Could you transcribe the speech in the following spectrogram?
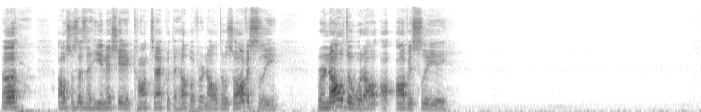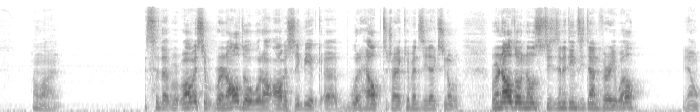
Uh, also says that he initiated contact with the help of Ronaldo. So obviously, Ronaldo would all, obviously. Hold on. So that obviously Ronaldo would obviously be a, uh, would help to try to convince Zidane. Cause, you know, Ronaldo knows Zinedine Zidane very well. You know,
